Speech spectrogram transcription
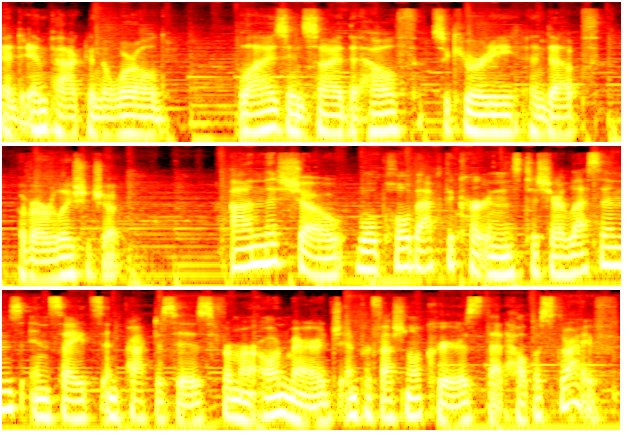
and impact in the world lies inside the health, security, and depth of our relationship. On this show, we'll pull back the curtains to share lessons, insights, and practices from our own marriage and professional careers that help us thrive.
